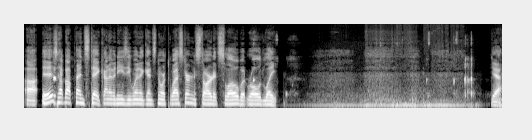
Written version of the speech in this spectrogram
Uh, is how about Penn State? Kind of an easy win against Northwestern. Started slow but rolled late. Yeah.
